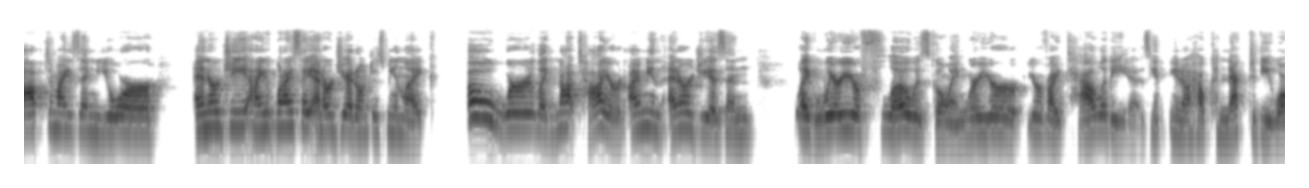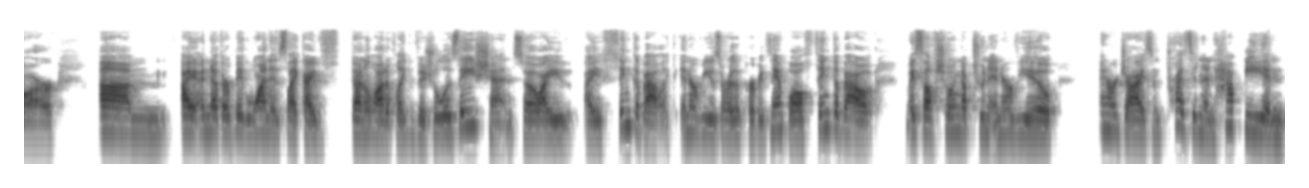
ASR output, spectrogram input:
optimizing your energy and I when I say energy I don't just mean like oh we're like not tired I mean energy as in like where your flow is going where your your vitality is you, you know how connected you are um i another big one is like i've done a lot of like visualization so i i think about like interviews are the perfect example i'll think about myself showing up to an interview energized and present and happy and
